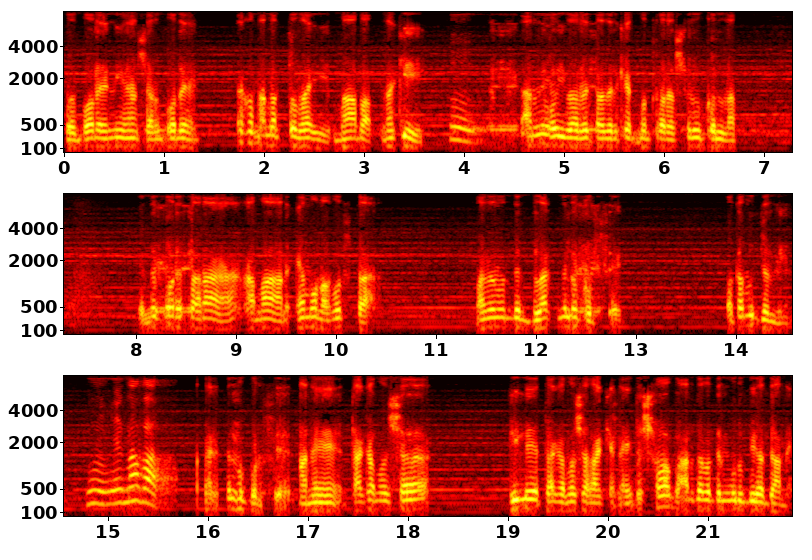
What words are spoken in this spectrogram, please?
তো পরে নিয়ে আসার পরে এখন আমার তো ভাই মা বাপ নাকি? হুম। আমি ওইভাবে তাদের খেদমত করা শুরু করলাম। কিন্তু পরে তারা আমার এমন অবস্থা মাঝে মধ্যে ব্ল্যাকমেলও করছে। কথা বুঝছেন করছে। মানে টাকা পয়সা দিলে টাকা পয়সা রাখে না এটা সব আর্দাবাদের মুরব্বীরা জানে।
